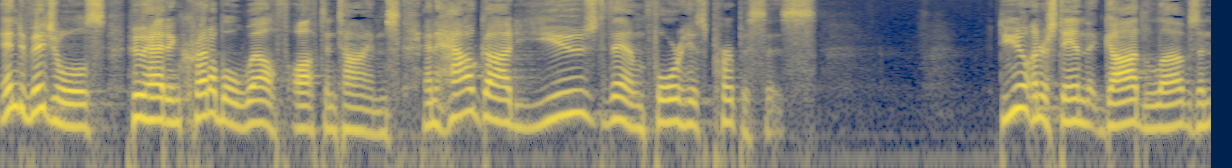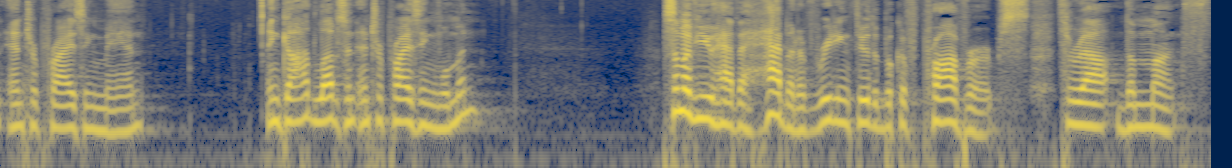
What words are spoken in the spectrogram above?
Individuals who had incredible wealth oftentimes, and how God used them for his purposes. Do you understand that God loves an enterprising man? And God loves an enterprising woman? Some of you have a habit of reading through the book of Proverbs throughout the month.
